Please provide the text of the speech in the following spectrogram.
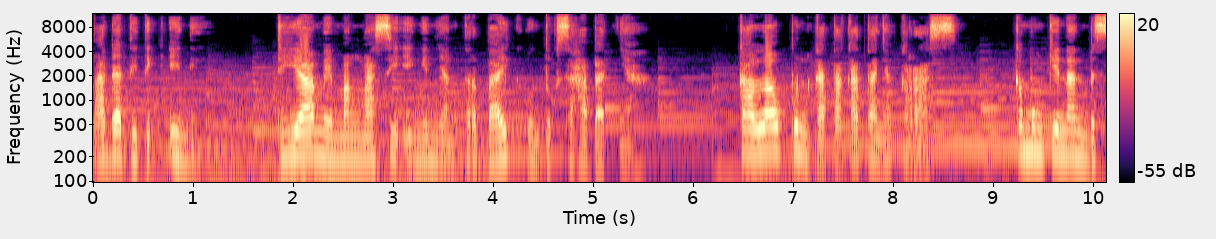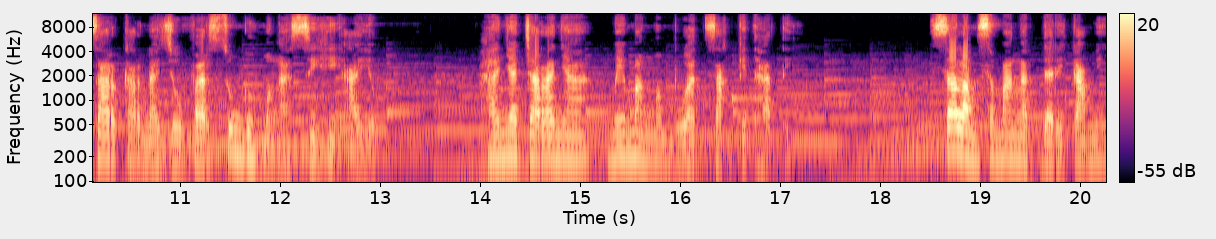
Pada titik ini, dia memang masih ingin yang terbaik untuk sahabatnya. Kalaupun kata-katanya keras, kemungkinan besar karena Zofar sungguh mengasihi Ayub. Hanya caranya memang membuat sakit hati. Salam semangat dari kami,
